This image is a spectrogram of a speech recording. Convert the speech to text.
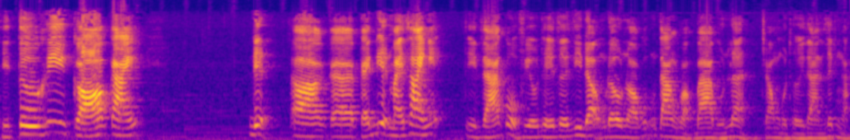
Thì từ khi có cái điện à, cái điện máy xanh ấy thì giá cổ phiếu thế giới di động đâu nó cũng tăng khoảng 3 4 lần trong một thời gian rất ngắn.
